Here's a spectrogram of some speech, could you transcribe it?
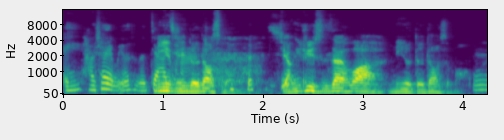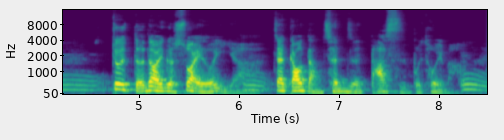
哎，好像也没有什么价值。你也没得到什么。讲一句实在话，你有得到什么？嗯，就得到一个帅而已啊，在高档撑着，打死不退嘛。嗯。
